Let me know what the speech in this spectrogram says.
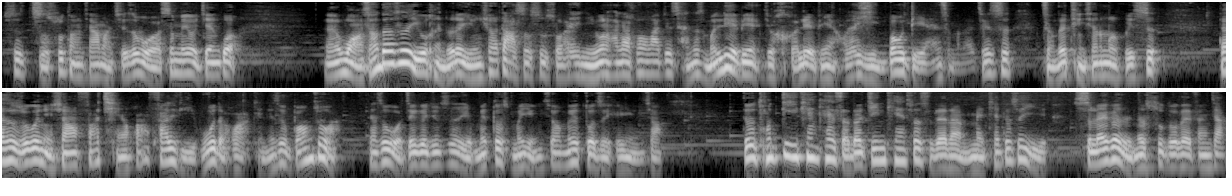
是指数增加嘛？其实我是没有见过。嗯，网上倒是有很多的营销大师是说，哎，你用了他的方法就产生什么裂变，就核裂变或者引爆点什么的，就是整的挺像那么回事。但是如果你想发钱花发礼物的话，肯定是有帮助啊。但是我这个就是也没做什么营销，没有做这些营销。都是从第一天开始到今天，说实在的，每天都是以十来个人的速度在增加，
